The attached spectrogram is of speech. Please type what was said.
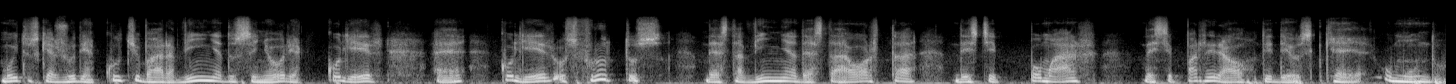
muitos que ajudem a cultivar a vinha do Senhor e a colher, é, colher os frutos desta vinha, desta horta, deste pomar, deste parreiral de Deus, que é o mundo,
